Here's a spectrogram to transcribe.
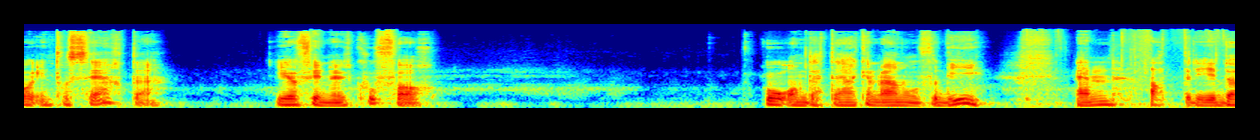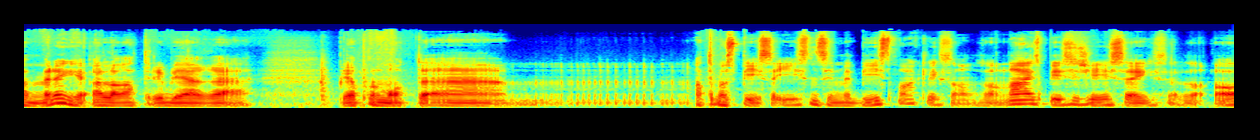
og interesserte i å finne ut hvorfor og om dette her kan være noe for de, enn at de dømmer deg, eller at de blir, eh, blir på en måte eh, At de må spise isen sin med bismak, liksom. Sånn, 'Nei, jeg spiser ikke is, jeg.' Så er det sånn, 'Å,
